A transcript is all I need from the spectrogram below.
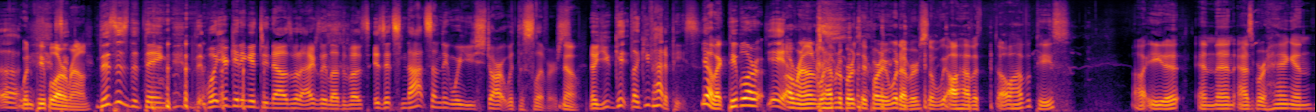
Uh, when people are around. This is the thing. th- what you're getting into now is what I actually love the most. Is it's not something where you start with the slivers. No. no. You get like you've had a piece. Yeah, like people are Yeah, yeah. around. We're having a birthday party or whatever, so we, I'll have a I'll have a piece. I'll eat it, and then as we're hanging,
